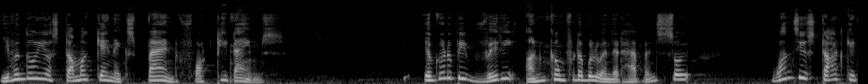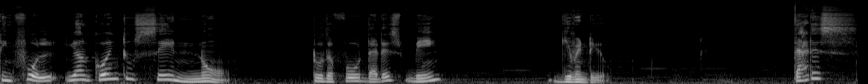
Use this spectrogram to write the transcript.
Even though your stomach can expand 40 times, you're going to be very uncomfortable when that happens. So, once you start getting full, you are going to say no to the food that is being given to you. That is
